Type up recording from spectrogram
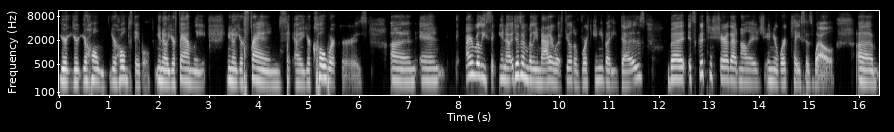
your your your home your home stable you know your family you know your friends uh, your coworkers. Um and i really say you know it doesn't really matter what field of work anybody does but it's good to share that knowledge in your workplace as well. Um,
